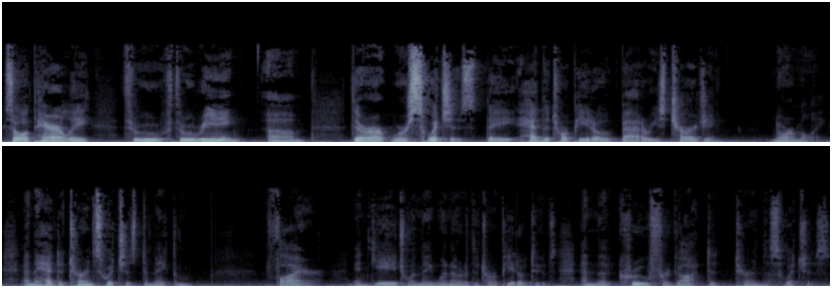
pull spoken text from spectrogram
So apparently, through through reading, um, there are, were switches. They had the torpedo batteries charging normally, and they had to turn switches to make them fire engage when they went out of the torpedo tubes, and the crew forgot to turn the switches.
